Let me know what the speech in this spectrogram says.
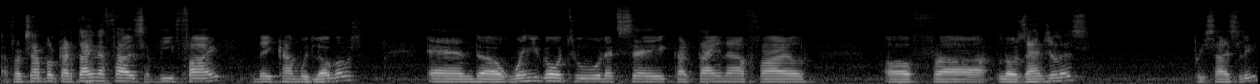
Uh, for example, Cartayna files V5, they come with logos and uh, when you go to let's say Cartayna file of uh, Los Angeles precisely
